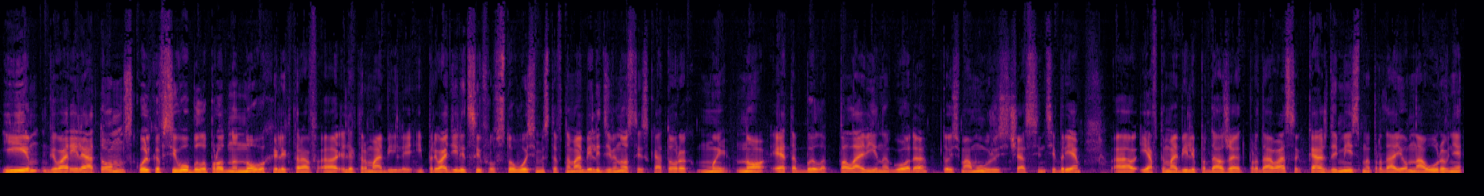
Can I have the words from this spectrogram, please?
И говорили о том, сколько всего было продано новых электро- э, электромобилей. И приводили цифру в 180 автомобилей, 90 из которых мы. Но это было половина года, то есть а мы уже сейчас в сентябре, э, и автомобили продолжают продаваться. Каждый месяц мы продаем на уровне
